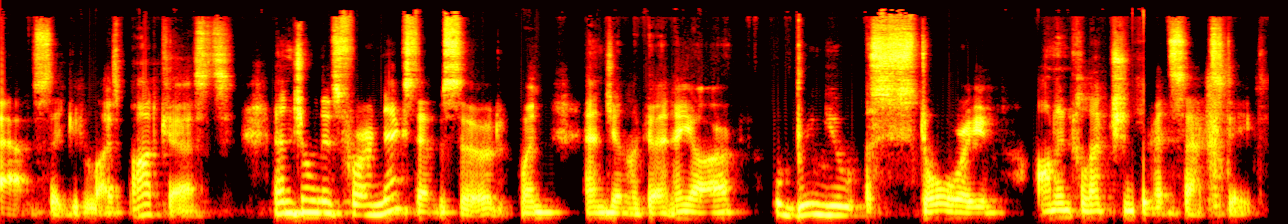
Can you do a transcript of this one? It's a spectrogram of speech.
apps that utilize podcasts. And join us for our next episode when Angelica and AR will bring you a story on a collection at Sac State.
